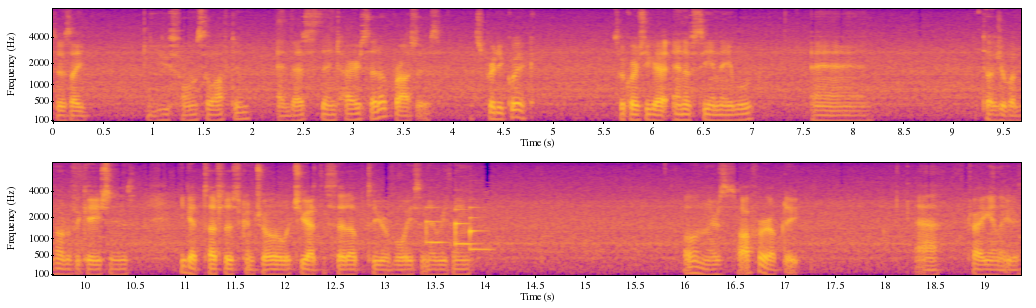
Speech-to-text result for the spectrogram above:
since I use phones so often, and that's the entire setup process. It's pretty quick. So of course you got NFC enabled, and tells you about notifications. You got touchless control, which you have to set up to your voice and everything. Oh, and there's a software update. Ah, try again later.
